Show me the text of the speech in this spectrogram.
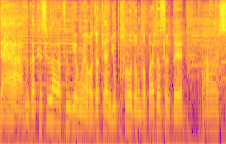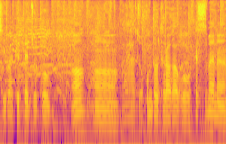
야 그러니까 테슬라 같은 경우에 어저께 한 6% 정도 빠졌을 때 아 씨발 그때 조금 어 어 아 조금 더 들어가고 했으면은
